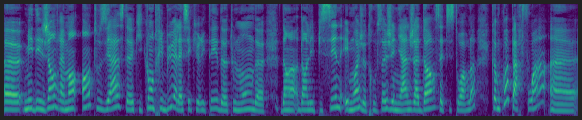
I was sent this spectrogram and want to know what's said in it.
euh, mais des gens vraiment enthousiastes qui contribuent à la sécurité de tout le monde dans, dans les piscines. Et moi je trouve ça génial, j'adore cette histoire-là. Comme quoi parfois la,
